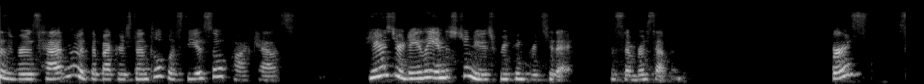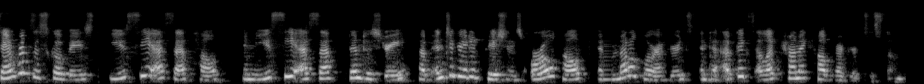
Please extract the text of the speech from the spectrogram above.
is Rose Hatton with the Becker's Dental plus DSO podcast. Here's your daily industry news briefing for today, December 7th. First, San Francisco based UCSF Health and UCSF Dentistry have integrated patients' oral health and medical records into Epic's electronic health record system.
